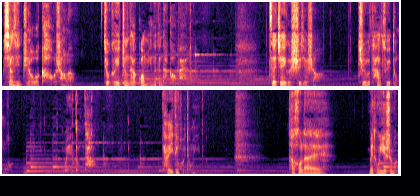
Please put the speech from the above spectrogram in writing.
我相信只要我考上了，就可以正大光明的跟他告白了。在这个世界上，只有他最懂我，我也懂他。他一定会同意的。他后来没同意是吗？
